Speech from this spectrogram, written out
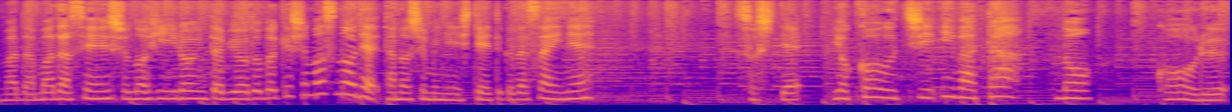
まだまだ選手のヒーローインタビューをお届けしますので楽しみにしていてくださいね。そして横内岩田のコール。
